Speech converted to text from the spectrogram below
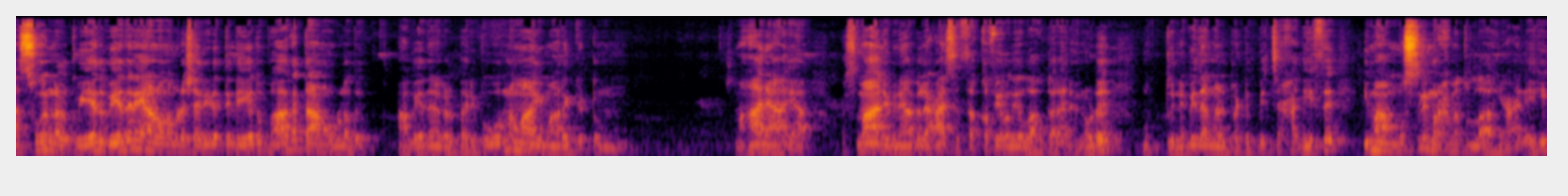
അസുഖങ്ങൾക്കും ഏത് വേദനയാണോ നമ്മുടെ ശരീരത്തിൻ്റെ ഏത് ഭാഗത്താണോ ഉള്ളത് ആ വേദനകൾ പരിപൂർണമായി മാറിക്കിട്ടും മഹാനായ Usman ibn Abul As Saqafi റളിയല്ലാഹു തആലാഹിനോട് മുത്തു നബിതങ്ങൾ പഠിപ്പിച്ച ഹദീസ് ഇമാം മുസ്ലിം റഹ്മത്തുള്ളാഹി അലേഹി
